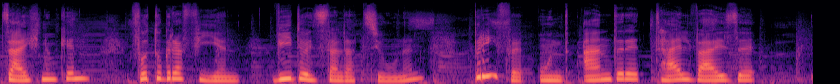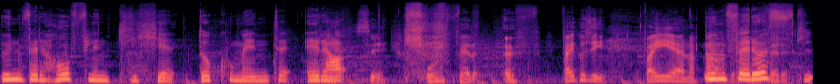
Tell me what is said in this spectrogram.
Zeichnungen, Fotografien, Videoinstallationen, Briefe und andere teilweise unveröffentlichte Dokumente era- Sì, unveröff- Fai così, fai una pausa. Unveröffl-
